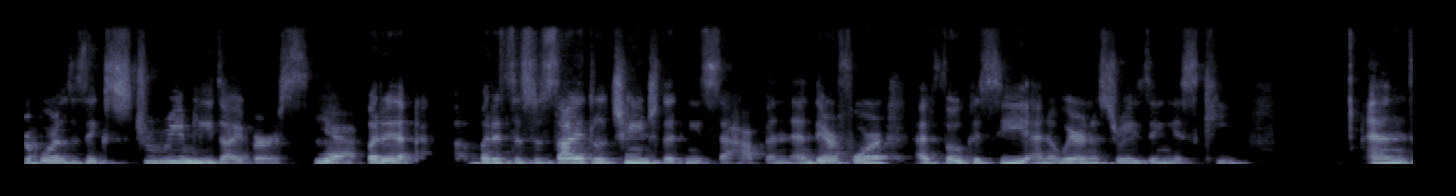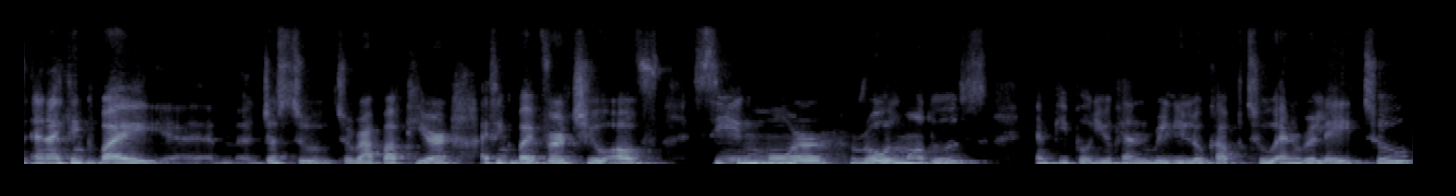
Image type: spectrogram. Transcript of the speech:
arab world is extremely diverse. Yeah. But it but it's a societal change that needs to happen. And therefore advocacy and awareness raising is key and and i think by uh, just to to wrap up here i think by virtue of seeing more role models and people you can really look up to and relate to,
